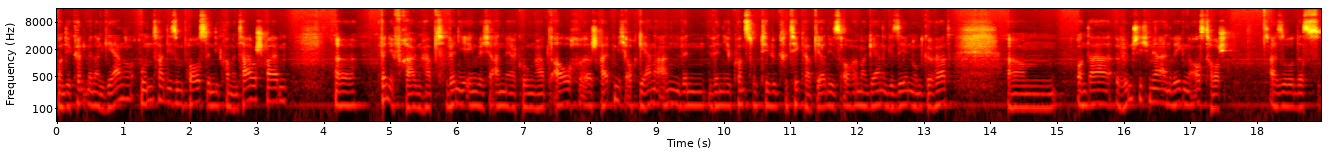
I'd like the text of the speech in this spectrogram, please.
Und ihr könnt mir dann gerne unter diesem Post in die Kommentare schreiben. Äh, wenn ihr Fragen habt, wenn ihr irgendwelche Anmerkungen habt, auch äh, schreibt mich auch gerne an, wenn, wenn ihr konstruktive Kritik habt. Ja, die ist auch immer gerne gesehen und gehört. Ähm, und da wünsche ich mir einen regen Austausch. Also das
